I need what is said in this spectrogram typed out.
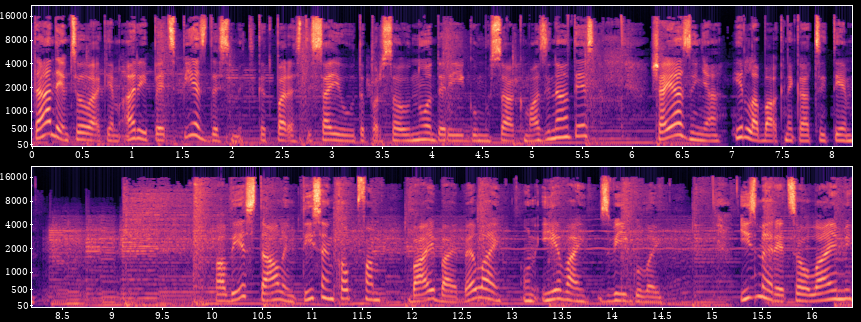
Tādiem cilvēkiem arī pēc 50, kad parasti sajūta par savu noderīgumu sāk mazināties, šajā ziņā ir labāk nekā citiem. Paldies Tālim Tīsenkopfam, Baibai Belai un Ievai Zvīgulai! Izmēriet savu laimi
